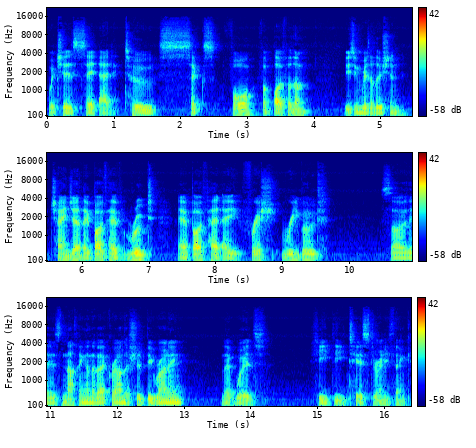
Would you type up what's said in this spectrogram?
which is set at 264 for both of them using resolution changer. They both have root they have both had a fresh reboot, so there's nothing in the background that should be running that would heed the test or anything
